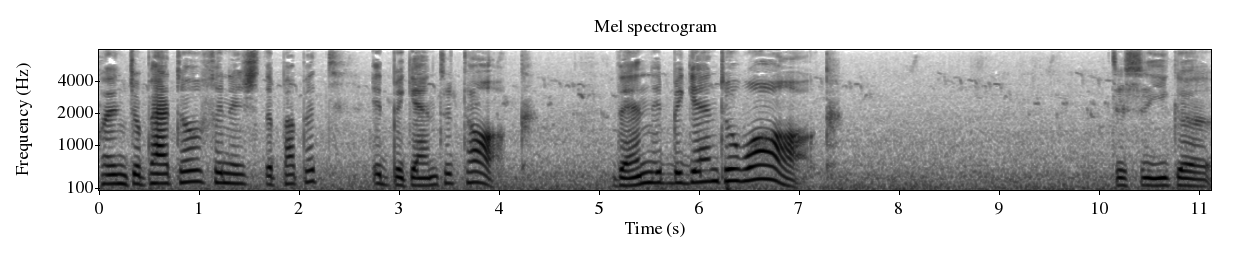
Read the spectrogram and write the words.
When Geppetto finished the puppet, it began to talk. Then it began to walk. 这是一个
